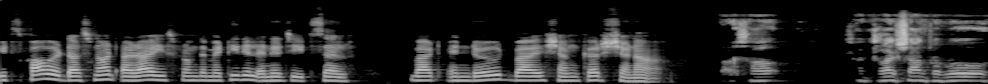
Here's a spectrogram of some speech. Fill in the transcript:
Its power does not arise from the material energy itself, but endowed by Shankarshana. So Sankarshan Prabhu,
